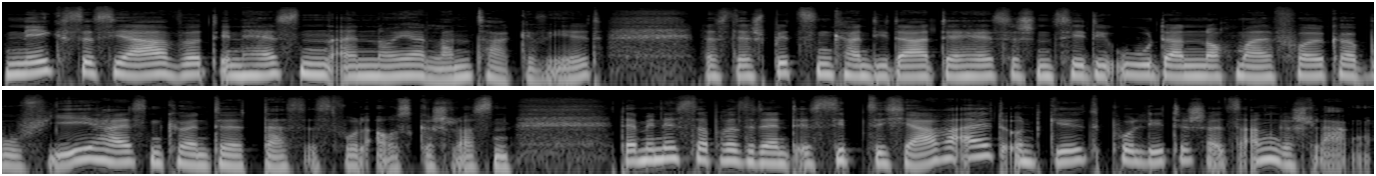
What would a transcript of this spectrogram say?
Nächstes Jahr wird in Hessen ein neuer Landtag gewählt. Dass der Spitzenkandidat der hessischen CDU dann nochmal Volker Bouffier heißen könnte, das ist wohl ausgeschlossen. Der Ministerpräsident ist 70 Jahre alt und gilt politisch als angeschlagen.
